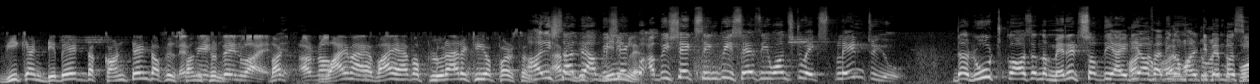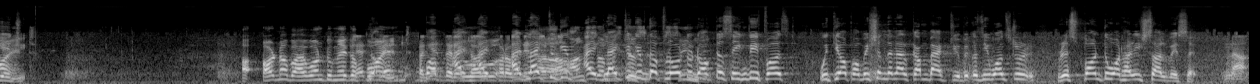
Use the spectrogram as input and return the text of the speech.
We can debate the content of his Let me function. explain why. But Arnav, why, why, why have a plurality of persons? Harish I mean, Salve, Abhishek. Abhishek Singhvi says he wants to explain to you the root cause and the merits of the idea of having I a want multi-member CAG. Point. Uh, Arnab, I want to make a Let's- point. let's forget I, rhetoric for a would like to give, I'd like to give the floor to Dr. Singhvi first. With your permission, then I'll come back to you because he wants to respond to what Harish Salve said. Now,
